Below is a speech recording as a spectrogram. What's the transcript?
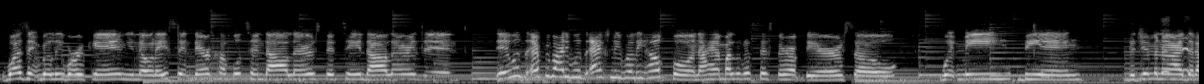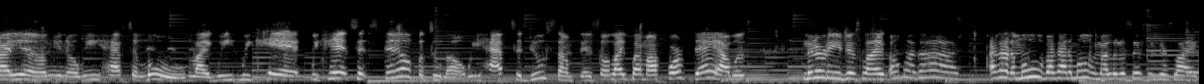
wasn't really working. You know, they sent their couple ten dollars, fifteen dollars, and it was everybody was actually really helpful. And I had my little sister up there, so with me being the Gemini that I am, you know, we have to move. Like we we can't we can't sit still for too long. We have to do something. So like by my fourth day, I was literally just like, oh my gosh, I gotta move, I gotta move. And my little sister's just like,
